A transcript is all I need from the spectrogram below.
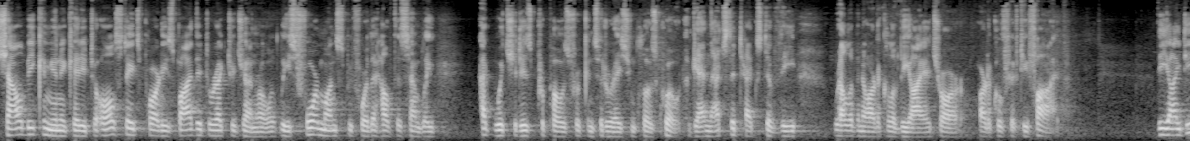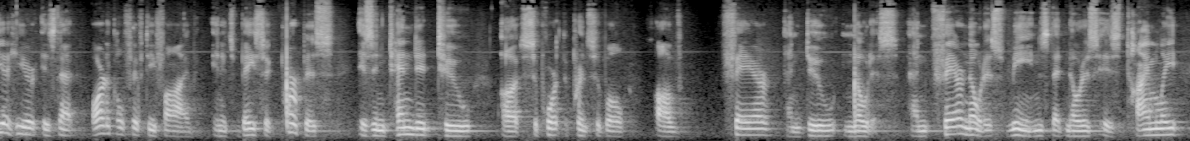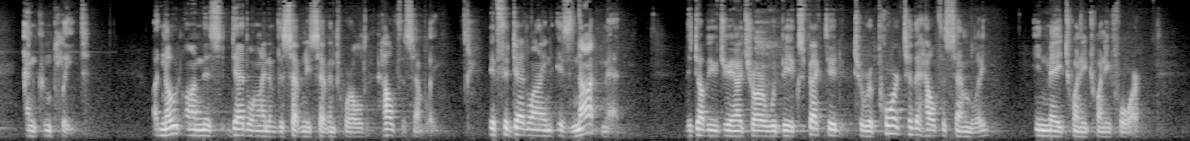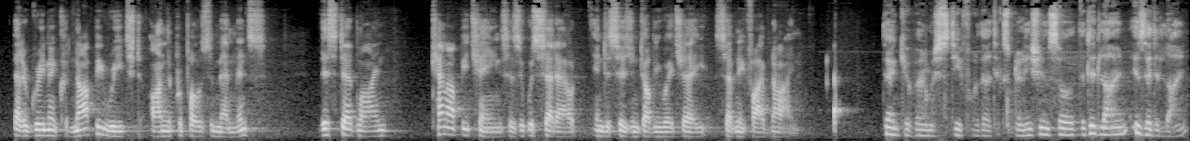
shall be communicated to all states parties by the Director General at least four months before the Health Assembly at which it is proposed for consideration, close quote. Again, that's the text of the relevant article of the IHR, Article 55. The idea here is that Article 55, in its basic purpose, is intended to uh, support the principle of fair and due notice. And fair notice means that notice is timely and complete. A note on this deadline of the 77th World Health Assembly. If the deadline is not met, the WGIHR would be expected to report to the Health Assembly in May 2024 that agreement could not be reached on the proposed amendments. This deadline cannot be changed as it was set out in decision WHA 759. Thank you very much, Steve, for that explanation. So the deadline is a deadline.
